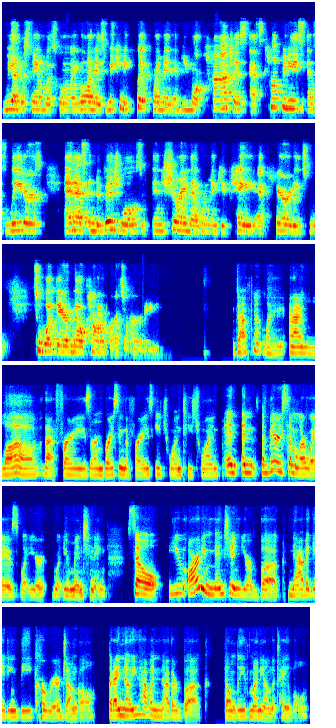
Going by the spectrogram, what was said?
we understand what's going on is we can equip women and be more conscious as companies, as leaders, and as individuals, ensuring that women get paid at parity to, to what their male counterparts are earning. Definitely. And I love that phrase or embracing the phrase each one teach one. And in a very similar way is what you're what you're mentioning. So you already mentioned your book, Navigating the Career Jungle, but I know you have another book, Don't Leave Money on the Table.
